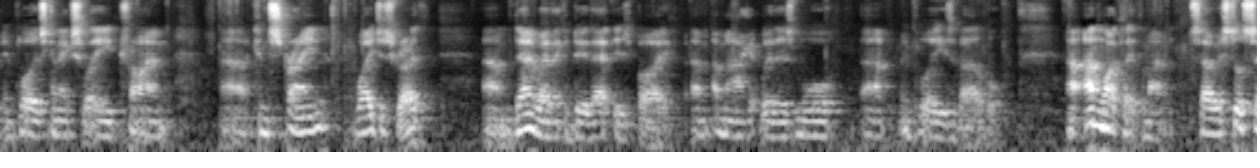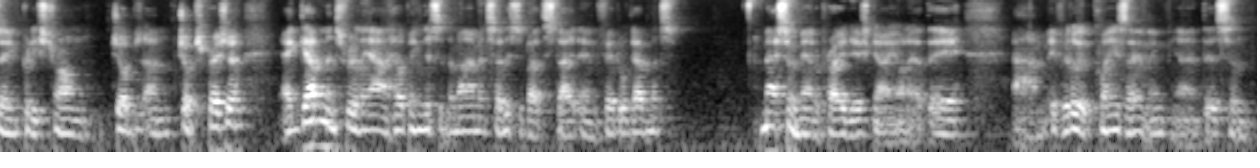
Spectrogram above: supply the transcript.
employers can actually try and uh, constrain wages growth. Um, the only way they can do that is by um, a market where there's more uh, employees available. Uh, unlikely at the moment. So we're still seeing pretty strong jobs um, jobs pressure. Our governments really aren't helping this at the moment, so this is both state and federal governments. Massive amount of protests going on out there. Um, if we look at Queensland, then, you know, there's some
